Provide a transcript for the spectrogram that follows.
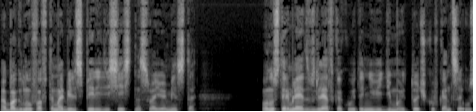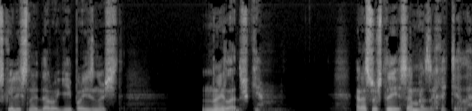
обогнув автомобиль спереди, сесть на свое место, он устремляет взгляд в какую-то невидимую точку в конце узкой лесной дороги и произносит. — Ну и ладушки, раз уж ты сама захотела.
